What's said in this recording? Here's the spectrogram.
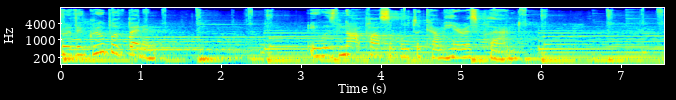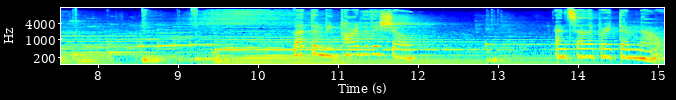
For the group of Benin, it was not possible to come here as planned. Let them be part of the show and celebrate them now.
